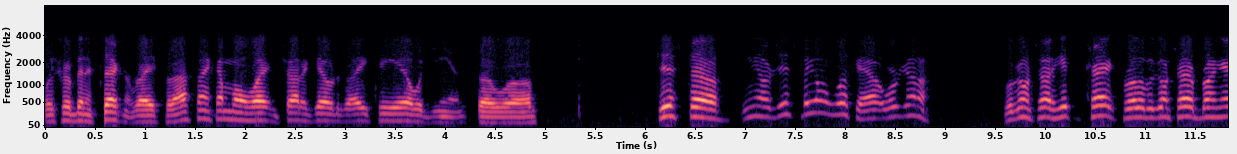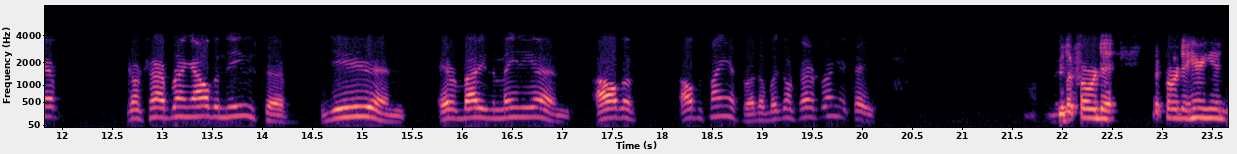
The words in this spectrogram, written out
which would have been a second race, but I think I'm gonna wait and try to go to the ATL again. So. uh just uh you know just be on the lookout we're gonna we're gonna try to hit the tracks brother we're gonna try to bring up gonna try to bring all the news to you and everybody in the media and all the all the fans brother we're gonna try to bring it to you We look forward to look forward to hearing you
